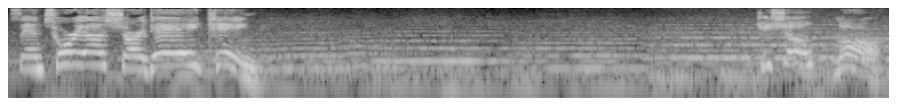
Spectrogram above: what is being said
Santoria Charday King. Keisha Law.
